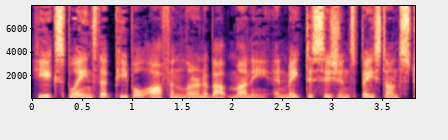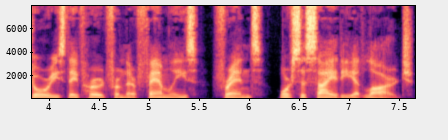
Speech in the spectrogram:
He explains that people often learn about money and make decisions based on stories they've heard from their families, friends, or society at large.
